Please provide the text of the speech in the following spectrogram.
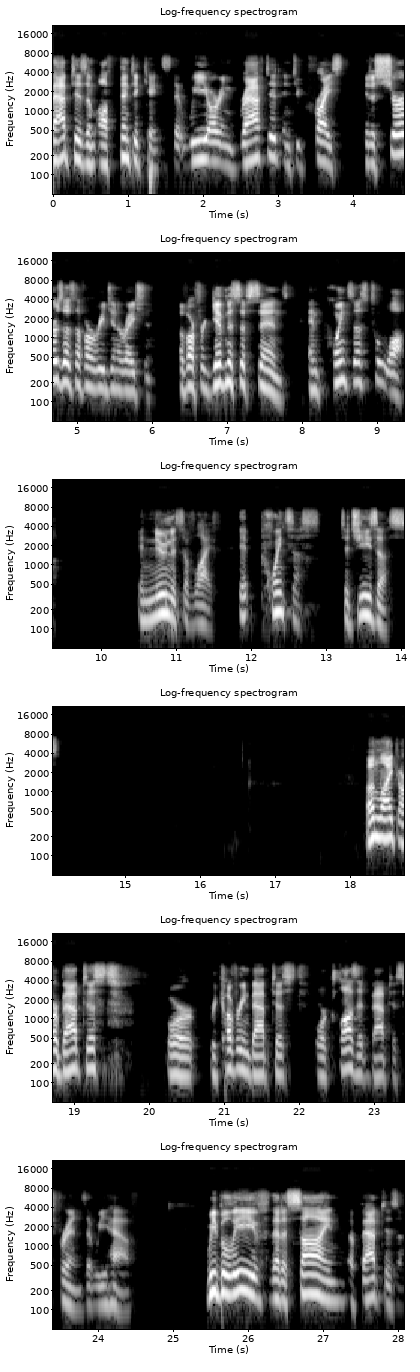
Baptism authenticates that we are engrafted into Christ. It assures us of our regeneration, of our forgiveness of sins, and points us to walk in newness of life. It points us to Jesus. Unlike our Baptist or recovering Baptist or closet Baptist friends that we have, we believe that a sign of baptism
